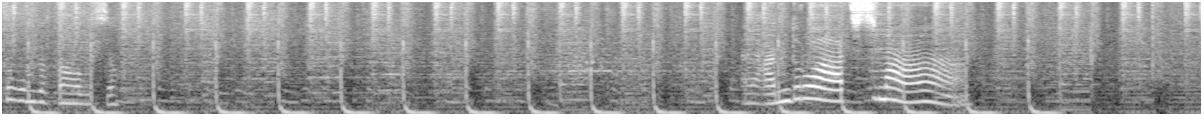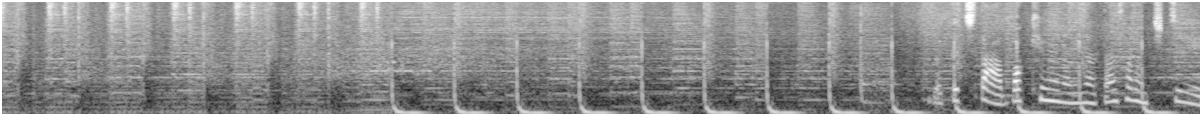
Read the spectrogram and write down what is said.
또 공격당하고 있어. 안 들어와 치지 마. 치다 안 박히면 그냥 딴 사람 치지.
